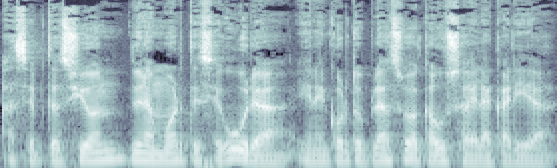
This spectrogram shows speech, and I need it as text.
aceptación de una muerte segura y en el corto plazo a causa de la caridad.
